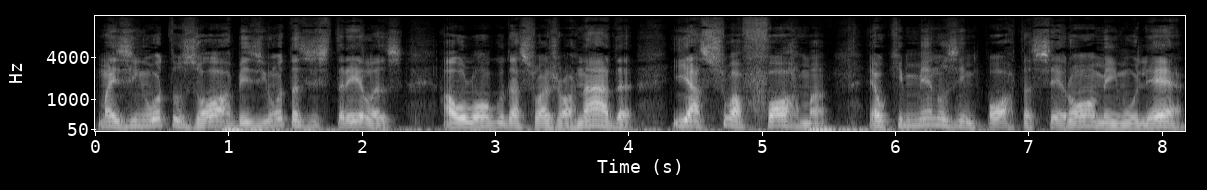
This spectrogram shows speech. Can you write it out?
mas em outros orbes, em outras estrelas ao longo da sua jornada. E a sua forma é o que menos importa, ser homem, mulher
